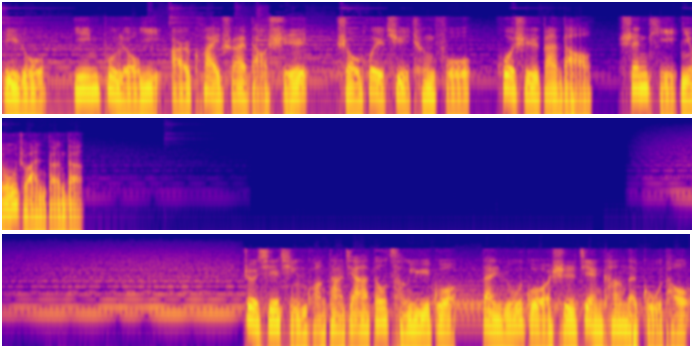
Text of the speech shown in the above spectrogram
例如，因不留意而快摔倒时，手会去撑扶，或是绊倒，身体扭转等等。这些情况大家都曾遇过，但如果是健康的骨头，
